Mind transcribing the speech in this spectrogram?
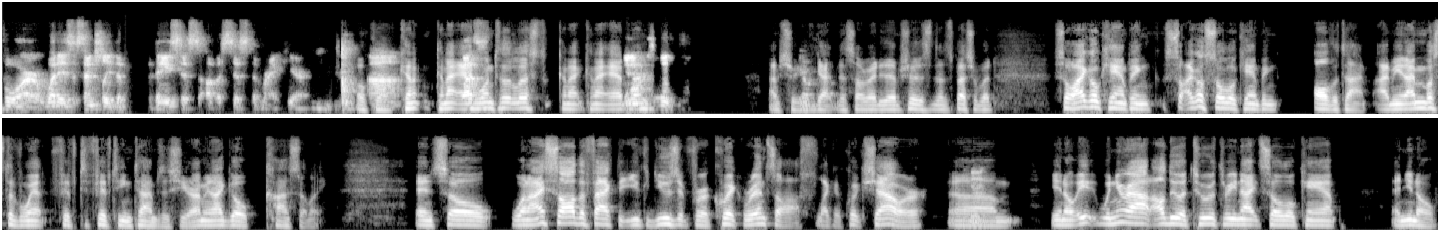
for what is essentially the basis of a system right here. Okay. Um, can, can I add one to the list? Can I, can I add yeah, one? I'm sure you've gotten this already. I'm sure this is nothing special, but so I go camping. So I go solo camping all the time. I mean, I must have went 50, 15 times this year. I mean, I go constantly. And so when I saw the fact that you could use it for a quick rinse off, like a quick shower, um, you know, it, when you're out, I'll do a two or three night solo camp. And, you know,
